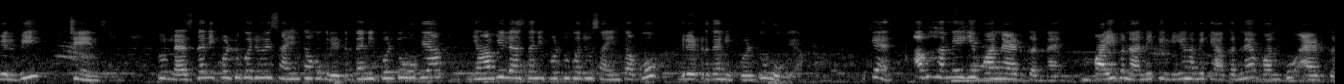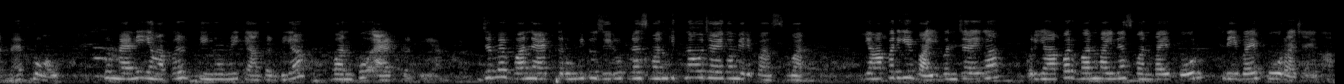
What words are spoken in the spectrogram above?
will be changed. तो लेस देन इक्वल टू का जो साइन था वो ग्रेटर देन इक्वल टू हो गया। यहाँ भी लेस देन इक्वल टू का जो साइन था वो ग्रेटर देन इक्वल टू हो गया। ठीक है? अब हमें ये वन ऐड करना है। वाई बनाने के लिए हमें क्या करना है? वन को ऐड करना है थ्रू आउट तो मैंने यहाँ पर तीनों में क्या कर दिया? वन को ऐड कर दिया। जब मैं वन ऐड करूँगी तो ज़ीरो प्लस वन कितना हो जाएगा मेरे पास? वन यहाँ पर ये वाई बन जाएगा और यहाँ पर one minus one by four three by four आ जाएगा।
